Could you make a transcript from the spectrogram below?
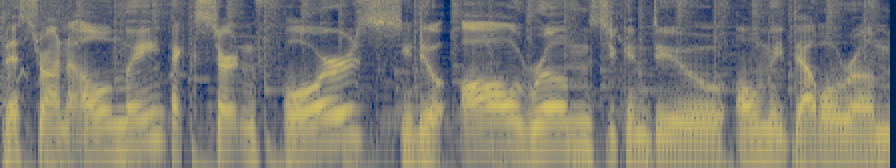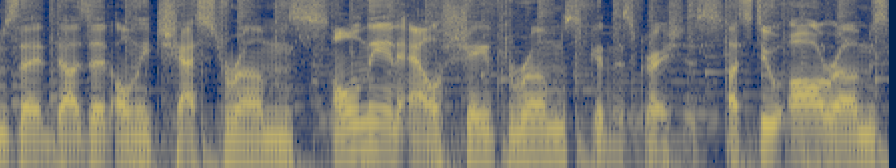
this run only. Pick certain floors. You can do all rooms. You can do only double rooms that does it. Only chest rooms. Only in L-shaped rooms. Goodness gracious. Let's do all rooms.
